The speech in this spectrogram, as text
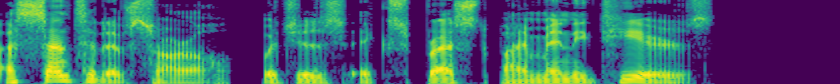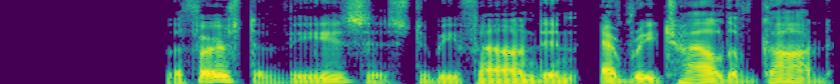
a sensitive sorrow, which is expressed by many tears. The first of these is to be found in every child of God.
